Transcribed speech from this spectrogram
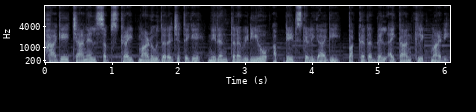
ಹಾಗೆ ಚಾನೆಲ್ ಸಬ್ಸ್ಕ್ರೈಬ್ ಮಾಡುವುದರ ಜೊತೆಗೆ ನಿರಂತರ ವಿಡಿಯೋ ಅಪ್ಡೇಟ್ಸ್ಗಳಿಗಾಗಿ ಪಕ್ಕದ ಬೆಲ್ ಐಕಾನ್ ಕ್ಲಿಕ್ ಮಾಡಿ.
